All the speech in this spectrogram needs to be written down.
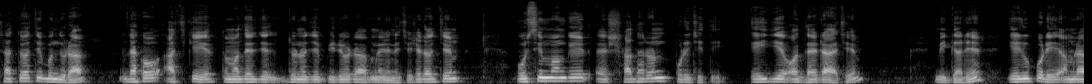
ছাত্রছাত্রী বন্ধুরা, দেখো আজকে তোমাদের যে জন্য যে ভিডিওটা আমরা এনেছি, সেটা হচ্ছে পশ্চিমবঙ্গের সাধারণ পরিচিতি। এই যে অধ্যায়টা আছে বিজ্ঞানের, এর উপরে আমরা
